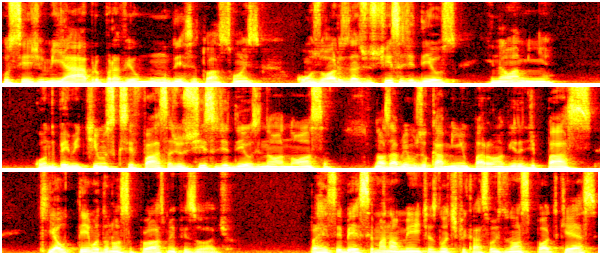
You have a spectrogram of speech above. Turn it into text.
Ou seja, me abro para ver o mundo e as situações com os olhos da justiça de Deus e não a minha. Quando permitimos que se faça a justiça de Deus e não a nossa, nós abrimos o caminho para uma vida de paz, que é o tema do nosso próximo episódio. Para receber semanalmente as notificações do nosso podcast,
